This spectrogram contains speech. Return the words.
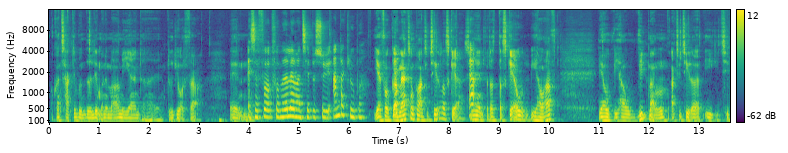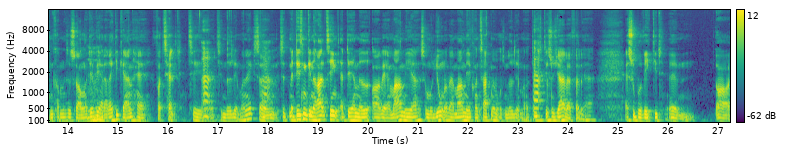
og kontakte med medlemmerne meget mere, end der er blevet gjort før. Øhm, Altså få, få medlemmerne til at besøge andre klubber. Ja, for at gøre opmærksom på aktiviteter, der sker. Simpelthen, ja. for der, der sker jo, vi har jo haft, vi har jo, vi har jo vildt mange aktiviteter i, til den kommende sæson, og det vil jeg da rigtig gerne have fortalt til, ja. til medlemmerne. Ikke? Så, ja. så, men det er sådan en generel ting, at det her med at være meget mere, som union, at være meget mere i kontakt med vores medlemmer, det, ja. det synes jeg i hvert fald er, er super vigtigt. Øhm, og,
